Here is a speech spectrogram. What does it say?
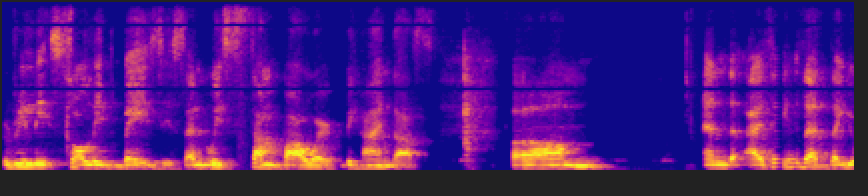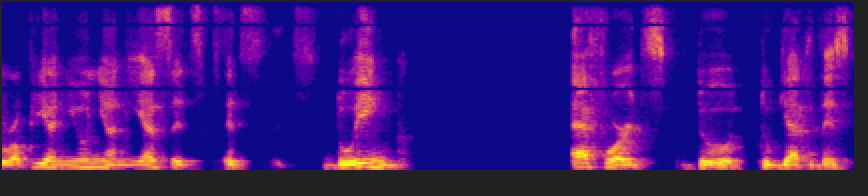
really solid basis and with some power behind us. Um, and I think that the European Union, yes, it's it's it's doing efforts to to get this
